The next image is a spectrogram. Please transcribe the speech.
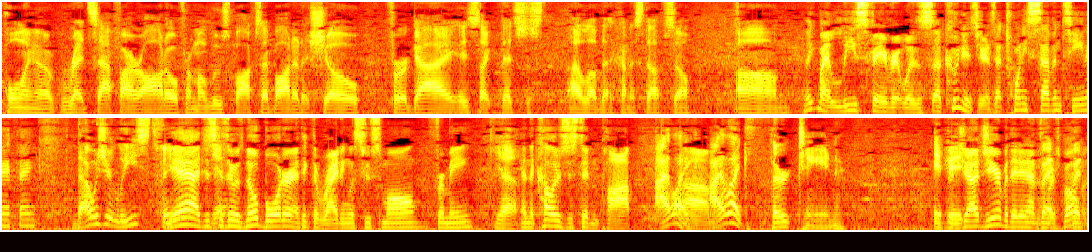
Pulling a red sapphire auto from a loose box I bought at a show for a guy is like that's just I love that kind of stuff. So um, I think my least favorite was Acuna's year. Is that 2017, I think? that was your least favorite. Yeah, just because there was no border, and I think the writing was too small for me. Yeah. and the colors just didn't pop. I like Um, I like thirteen. If the it, judge here, but they didn't have the but, first Bowman.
